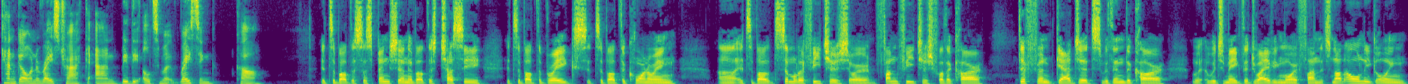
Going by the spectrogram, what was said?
can go on a racetrack and be the ultimate racing car? It's about the suspension, about the chassis, it's about the brakes, it's about the cornering, uh, it's about similar features or fun features for the car, different gadgets within the car, which make the driving more fun. It's not only going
